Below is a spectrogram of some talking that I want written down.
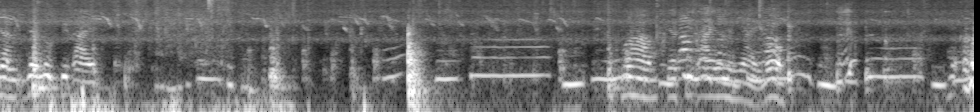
ยันยันลูกติดไอมาจะติดไอมันใหญ่บ่เอ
